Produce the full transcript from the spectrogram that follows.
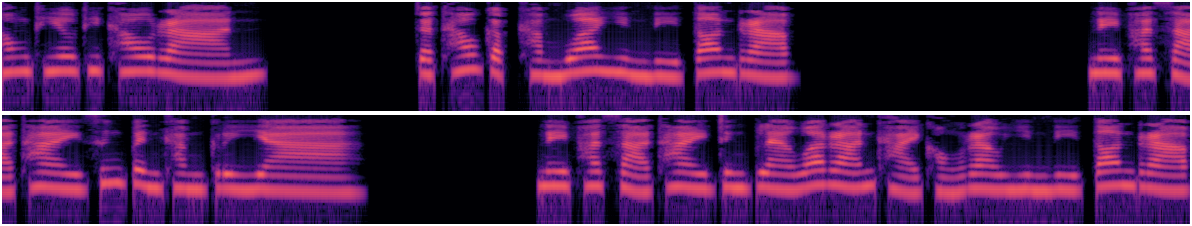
ท่องเที่ยวที่เข้าร้าน จะเท่ากับคำว่ายินดีต้อนรับ ในภาษาไทยซึ่งเป็นคำกริยา ในภาษาไทยจึงแปลว่าร้านขายของเรายินดีต้อนรับ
